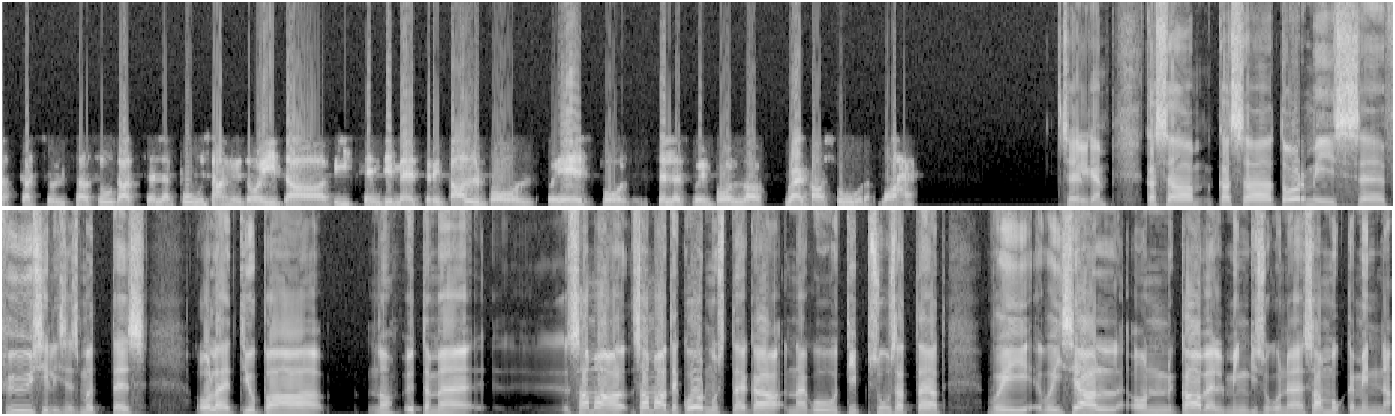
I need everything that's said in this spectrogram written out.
et kas sul, sa suudad selle puusa nüüd hoida viis sentimeetrit allpool või eespool, selles võib olla väga suur vahe. selge. kas sa, kas sa tormis äh, füüsilises mõttes oled juba noh, ütleme sama, samade koormustega nagu tippsuusatajad või, või seal on ka veel mingisugune sammuke minna?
